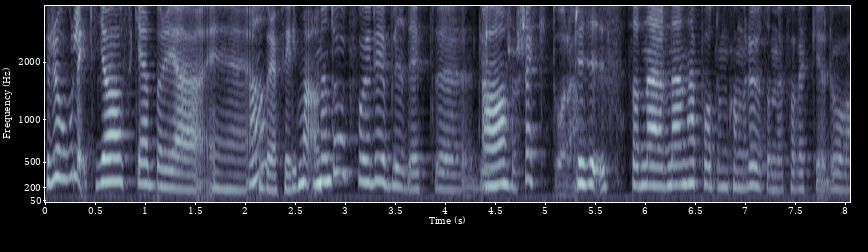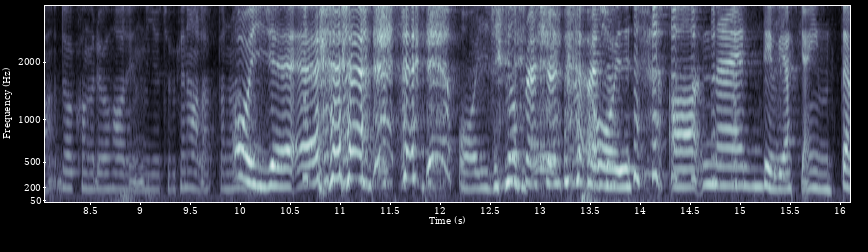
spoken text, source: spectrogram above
Roligt. Jag ska börja, eh, Ja, börja filma. Men då får ju det bli ditt, eh, ditt Ja. projekt då. då. Precis. Så att när, när den här podden kommer ut om ett par veckor då, då kommer du ha din YouTube-kanal öppen. Oj! Oj. No pressure, no pressure. Oj. Ja, nej, det vet jag inte.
